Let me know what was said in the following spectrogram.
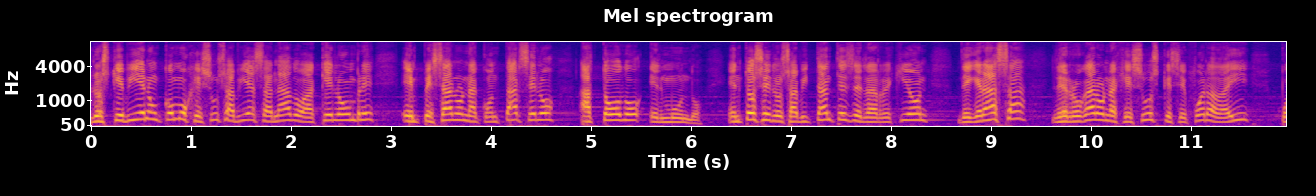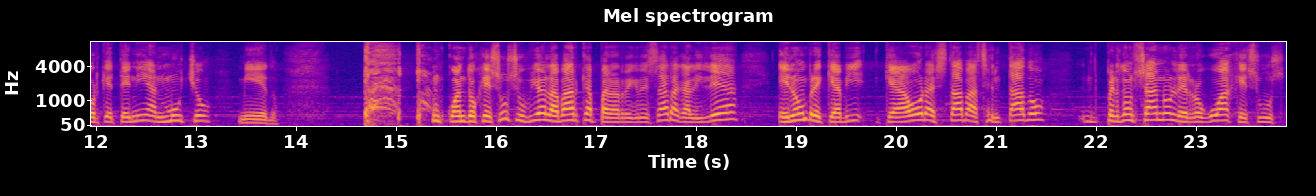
Los que vieron cómo Jesús había sanado a aquel hombre empezaron a contárselo a todo el mundo. Entonces los habitantes de la región de Grasa le rogaron a Jesús que se fuera de ahí porque tenían mucho miedo. Cuando Jesús subió a la barca para regresar a Galilea, el hombre que, que ahora estaba sentado, perdón, sano, le rogó a Jesús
